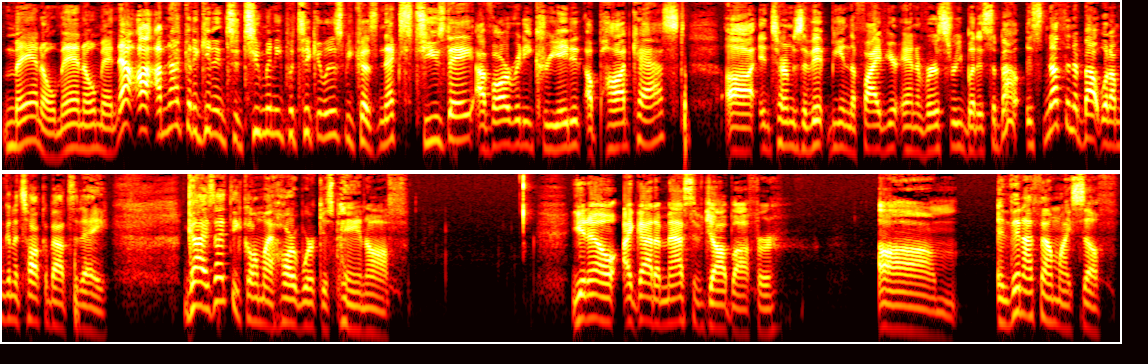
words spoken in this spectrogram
Man, oh man, oh man. Now, I, am not going to get into too many particulars because next Tuesday I've already created a podcast uh, in terms of it being the five year anniversary, but it's about, it's nothing about what I'm going to talk about today. Guys, I think all my hard work is paying off. You know, I got a massive job offer. Um, and then I found myself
